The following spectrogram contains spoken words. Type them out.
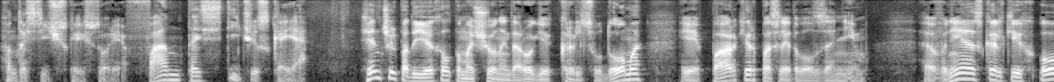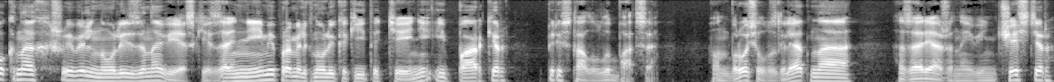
Фантастическая история. Фантастическая. Хенчель подъехал по мощенной дороге к крыльцу дома, и Паркер последовал за ним. В нескольких окнах шевельнулись занавески, за ними промелькнули какие-то тени, и Паркер перестал улыбаться. Он бросил взгляд на заряженный винчестер,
